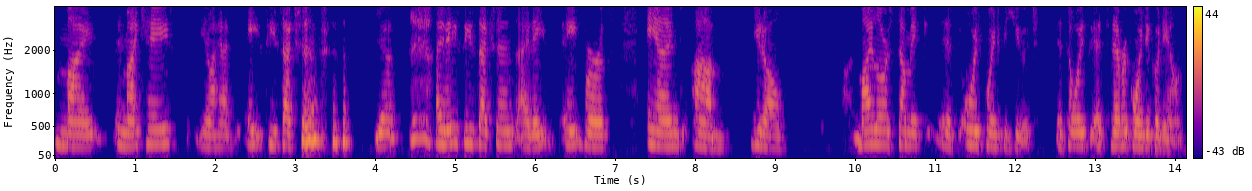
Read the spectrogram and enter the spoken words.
my, in my case, you know, I had eight C-sections. yes, I had eight C-sections. I had eight, eight births. And, um, you know, my lower stomach is always going to be huge. It's always, it's never going to go down.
